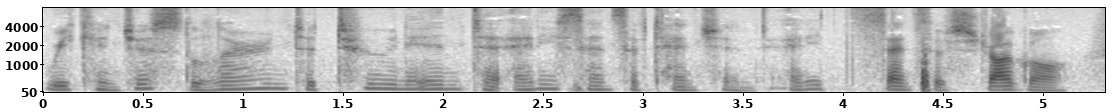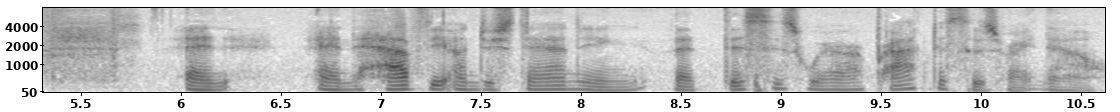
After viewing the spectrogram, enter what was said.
we can just learn to tune in to any sense of tension, any sense of struggle, and and have the understanding that this is where our practice is right now,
